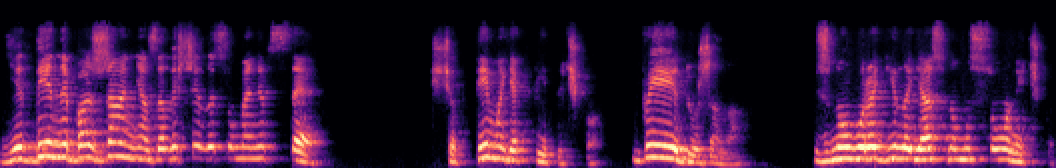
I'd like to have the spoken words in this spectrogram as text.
Єдине бажання залишилось у мене все, щоб ти, моя квіточко, видужала, знову раділа ясному сонечку.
